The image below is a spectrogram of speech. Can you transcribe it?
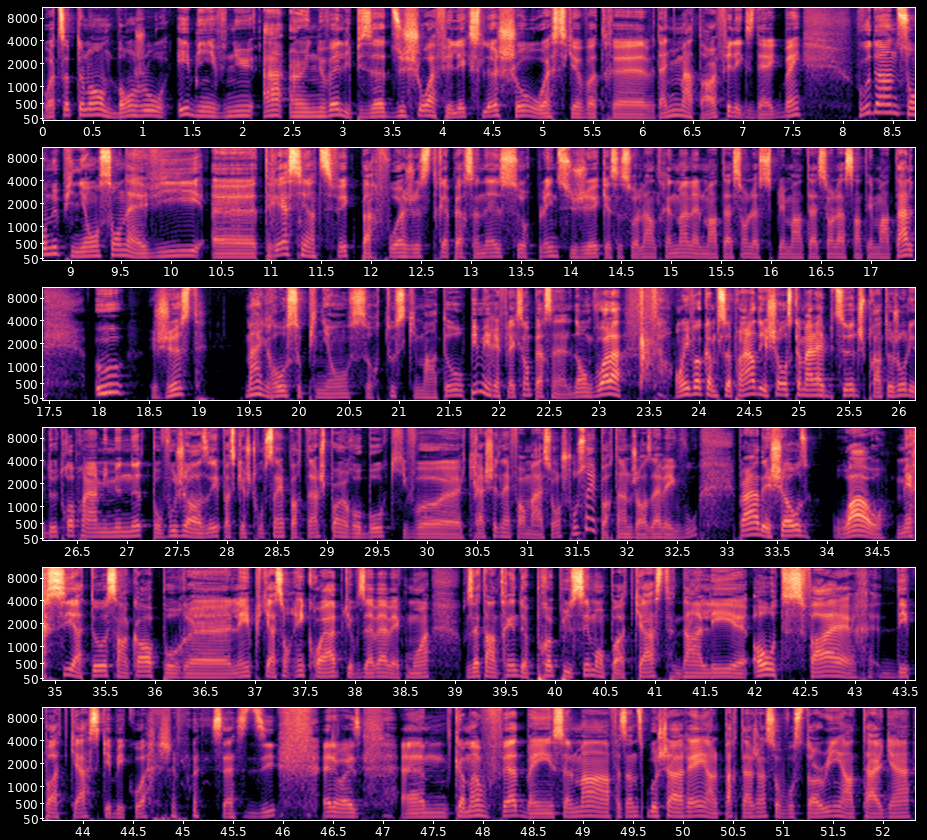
What's up tout le monde, bonjour et bienvenue à un nouvel épisode du show à Félix, le show où est-ce que votre, euh, animateur Félix Degg, ben, vous donne son opinion, son avis, euh, très scientifique, parfois juste très personnel sur plein de sujets, que ce soit l'entraînement, l'alimentation, la supplémentation, la santé mentale, ou juste ma grosse opinion sur tout ce qui m'entoure, puis mes réflexions personnelles. Donc voilà, on y va comme ça. Première des choses, comme à l'habitude, je prends toujours les 2-3 premières minutes pour vous jaser parce que je trouve ça important. Je suis pas un robot qui va euh, cracher de l'information. Je trouve ça important de jaser avec vous. Première des choses, Wow! Merci à tous encore pour euh, l'implication incroyable que vous avez avec moi. Vous êtes en train de propulser mon podcast dans les euh, hautes sphères des podcasts québécois. Ça se dit. Anyways, euh, comment vous faites? Ben seulement en faisant du bouche à oreille, en le partageant sur vos stories, en taguant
